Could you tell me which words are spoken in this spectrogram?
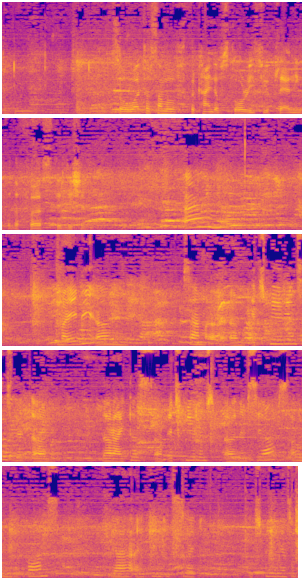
Te doen het. So, what are some of the kind of stories you're planning for the first edition? Um, maybe um, some uh, um, experiences that um, the writers um, experience uh, themselves on the farms. Yeah, I think it's like experiences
